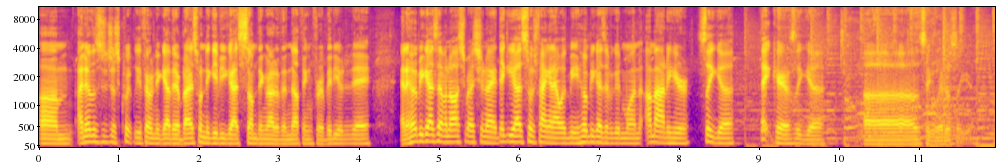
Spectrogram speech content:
Um, I know this is just quickly thrown together, but I just wanted to give you guys something rather than nothing for a video today. And I hope you guys have an awesome rest of your night. Thank you guys so much for hanging out with me. Hope you guys have a good one. I'm out of here. See ya. Take care. See ya. Uh, see you later. See ya.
